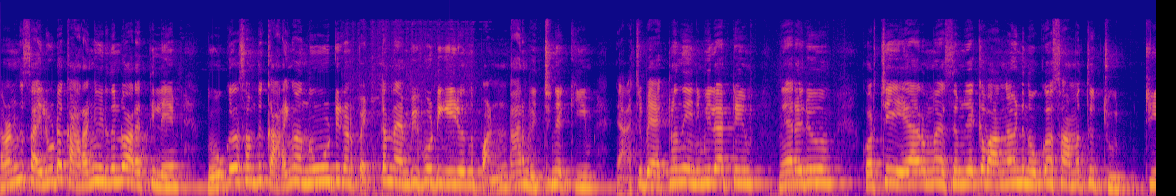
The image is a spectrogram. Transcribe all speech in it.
അവനക്ക് സൈലൂടെ കറങ്ങി വരുന്നുണ്ടോ അറിയത്തില്ലേ? നോക്കുന്ന സമയത്ത് കറങ്ങി വന്നുകൊണ്ടിരിക്കണം പെട്ടെന്ന് എം ബി ഫോർട്ടി കയറി ഒന്ന് പണ്ടാരം വെച്ച് ഞെക്കിയും. ഞാൻ ബാക്കിലൊന്ന് എനിമിയിലാട്ടും നേരെ ഒരു കുറച്ച് A R M S M G ഒക്കെ വാങ്ങാൻ വേണ്ടി നോക്കുന്ന സമയത്ത് ചുറ്റി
